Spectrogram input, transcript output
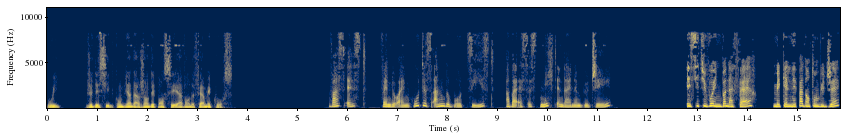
Oui. Je décide combien d'argent dépenser avant de faire mes courses. Was ist, wenn du ein gutes Angebot siehst, aber es ist nicht in deinem Budget? Et si tu vois une bonne affaire, mais qu'elle n'est pas dans ton budget?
